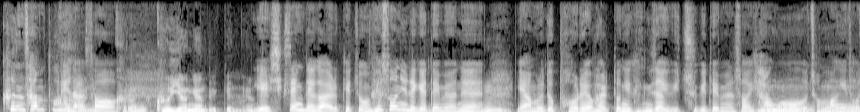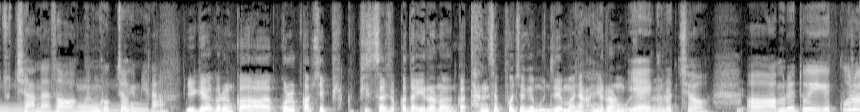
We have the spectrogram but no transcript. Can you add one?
큰 산불이 그러니, 나서 그러니 그 영향도 있겠네요. 예, 식생대가 이렇게 좀 훼손이 되게 되면은 음. 예, 아무래도 벌의 활동이 굉장히 위축이 되면서 향후 어, 전망이 어, 더 좋지 않아서 어. 큰 걱정입니다. 이게 그러니까 아, 꿀값이 비 싸질 거다 이런 그러니까 단세포적인 문제만이 아니라는 거죠. 예, 그렇죠. 어, 아무래도 이게 꿀을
